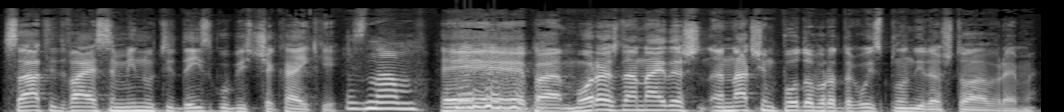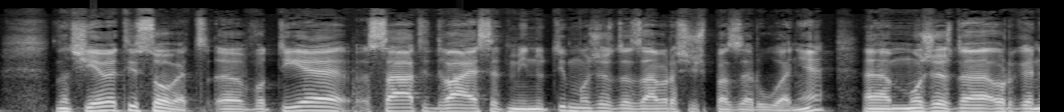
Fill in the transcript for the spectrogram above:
саат и 20 минути да изгубиш чекајки. Знам. Е, па мораш да најдеш начин подобро да го испланираш тоа време. Значи еве ти совет, во тие саат и 20 минути можеш да завршиш пазарување, можеш да организираш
